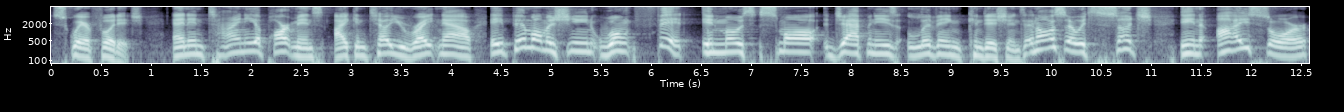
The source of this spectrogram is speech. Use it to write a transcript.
square footage. And in tiny apartments, I can tell you right now, a pinball machine won't fit in most small Japanese living conditions. And also, it's such an eyesore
